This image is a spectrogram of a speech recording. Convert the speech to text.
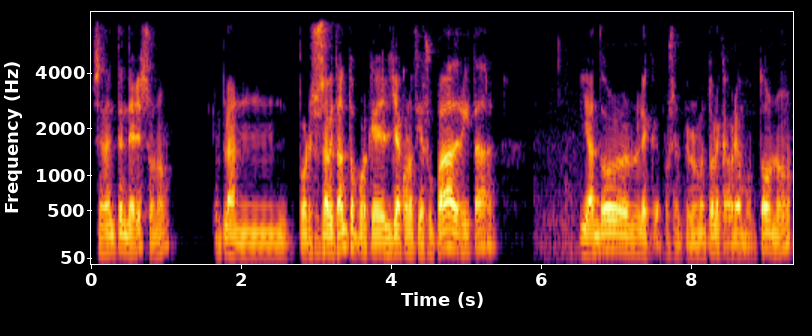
Se da a entender eso, ¿no? En plan, por eso sabe tanto, porque él ya conocía a su padre y tal. Y Andor, pues en el primer momento le cabrea un montón, ¿no?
